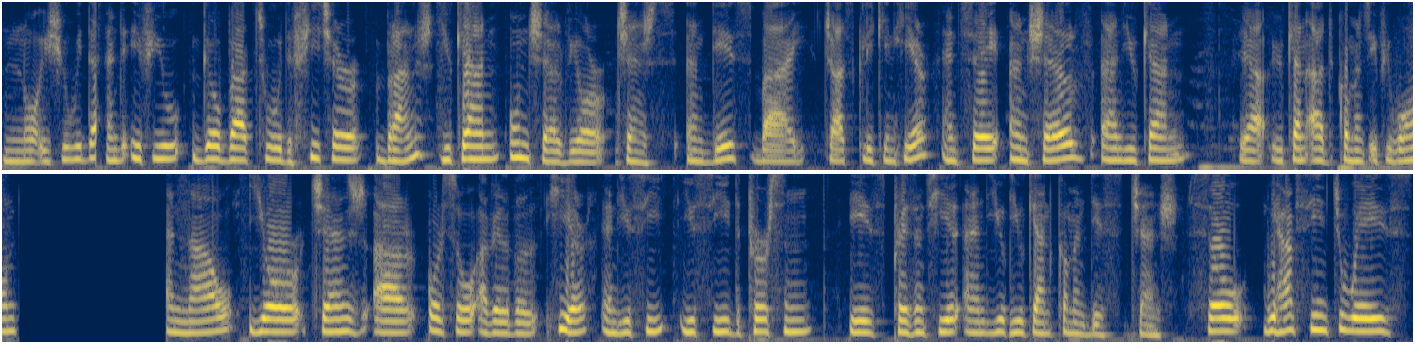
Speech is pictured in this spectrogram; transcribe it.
no issue with that. And if you go back to the feature branch you can unshelve your changes. And this by just clicking here and say unshelve and you can yeah you can add comments if you want and now your change are also available here. And you see you see the person is present here and you you can comment this change. So we have seen two ways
